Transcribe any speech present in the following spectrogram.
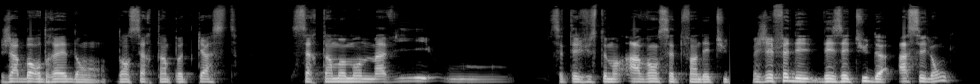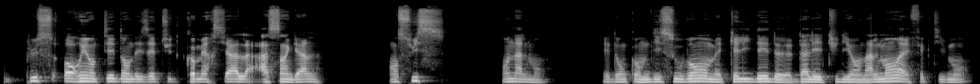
j'aborderai dans, dans certains podcasts certains moments de ma vie où c'était justement avant cette fin d'études. Mais j'ai fait des, des, études assez longues, plus orientées dans des études commerciales à Saint-Gall, en Suisse, en allemand. Et donc on me dit souvent, mais quelle idée d'aller étudier en allemand. effectivement,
